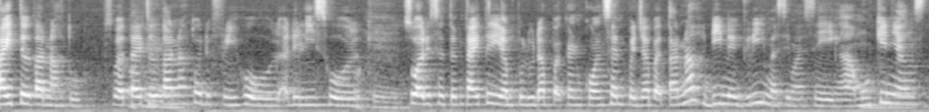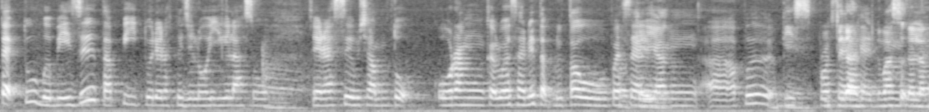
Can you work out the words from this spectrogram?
title tanah tu sebab title okay. tanah tu ada freehold ada leasehold okay. so ada certain title yang perlu dapatkan consent pejabat tanah di negeri masing-masing ha, mungkin okay. yang step tu berbeza tapi itu adalah kerja lawyer lah so ha. saya rasa macam untuk orang kat luar sana tak perlu tahu pasal okay. yang uh, apa okay. this process itu dah kan termasuk dalam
